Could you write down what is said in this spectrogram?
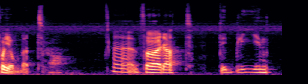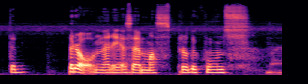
på jobbet. Eh, för att det blir inte bra när det är så här massproduktions... Nej.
